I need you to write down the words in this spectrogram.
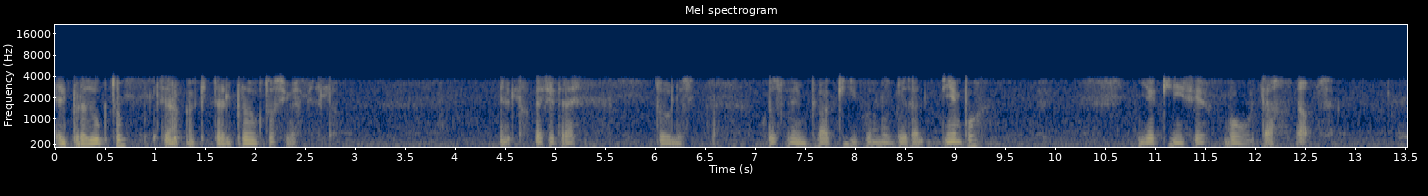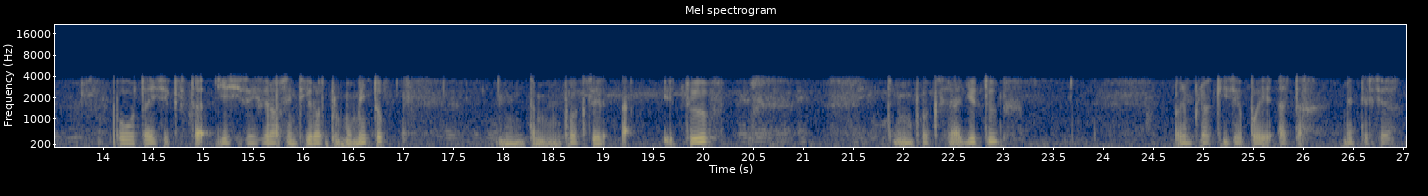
el producto o sea aquí está el producto si ven mírenlo ese trae todos los por ejemplo aquí podemos ver el tiempo. Y aquí dice Bogotá vamos Bogotá dice que está 16 grados centígrados por momento. Mm, también puedo acceder a YouTube. También puedo acceder a YouTube. Por ejemplo aquí se puede hasta meterse a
